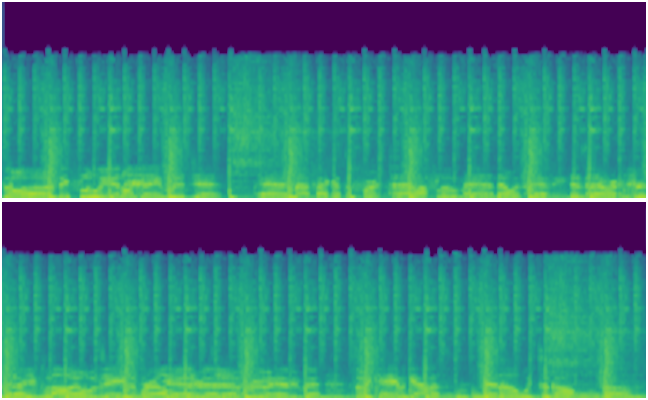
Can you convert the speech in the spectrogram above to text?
So uh, they flew in on James Lear Jet. And matter of fact, that's the first time I flew, man. That was heavy. Is that right? First time you flew Oh, that was James Brown yeah, Clear man, Jet. It was real heavy, man. So he came and got us, and uh, we took off. Um,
